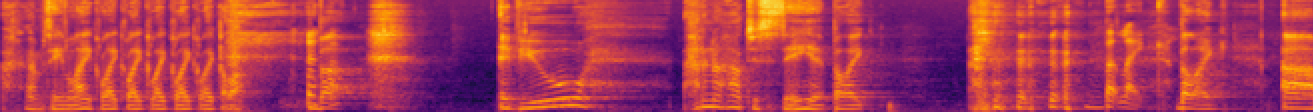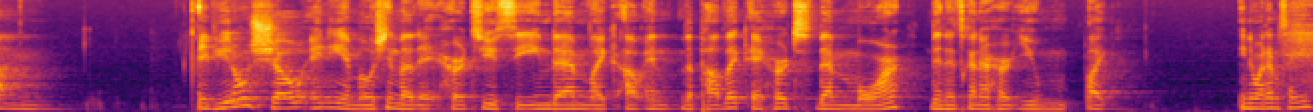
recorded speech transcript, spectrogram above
I'm saying like like like like like like a lot. but if you I don't know how to say it, but like But like, but like um if you don't show any emotion that it hurts you seeing them like out in the public, it hurts them more than it's gonna hurt you like you know what I'm saying?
